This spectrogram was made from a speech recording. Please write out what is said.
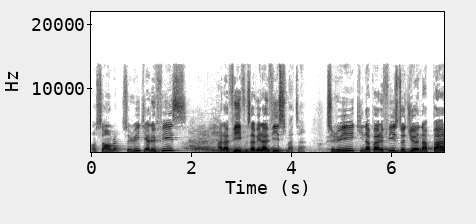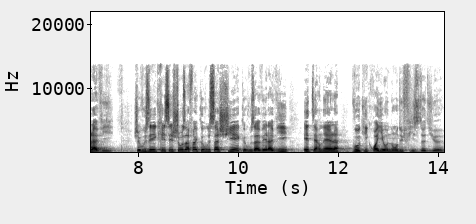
ensemble, celui qui a le Fils, a la vie. Vous avez la vie ce matin. Celui qui n'a pas le Fils de Dieu n'a pas la vie. Je vous ai écrit ces choses afin que vous sachiez que vous avez la vie éternelle, vous qui croyez au nom du Fils de Dieu.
